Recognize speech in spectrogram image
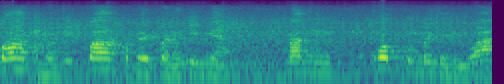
กว้างของมันที่กว้างกว่าไปกว่านั้นอีกเนี่ยมันควบคุมไปถึงว่า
